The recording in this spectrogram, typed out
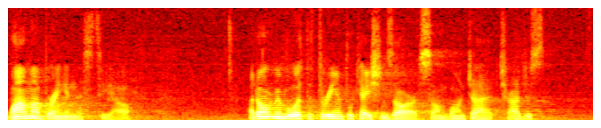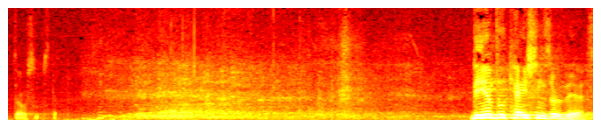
Why am I bringing this to y'all? I don't remember what the three implications are, so I'm going to try, try just throw some stuff. the implications are this.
